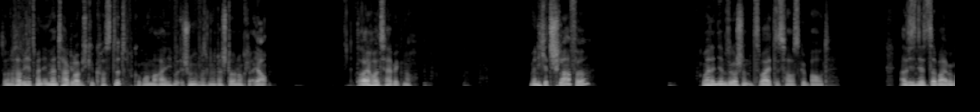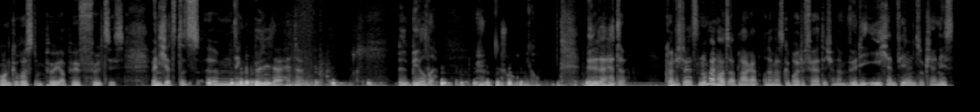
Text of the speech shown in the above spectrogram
So, und das hat mich jetzt mein Inventar, glaube ich, gekostet. Gucken wir mal rein. Ich muss, Entschuldigung, muss mit der Steuer noch klar. Ja. Drei Holz habe ich noch. Wenn ich jetzt schlafe. Guck mal, die haben sogar schon ein zweites Haus gebaut. Also sie sind jetzt dabei beim Grundgerüst und peu à peu füllt sich's. Wenn ich jetzt das ähm, Ding Bilder hätte. Bilder. Entschuldigung, Mikro. Bilder hätte. Könnte ich da jetzt nur mein Holz ablagern und dann wäre das Gebäude fertig. Und dann würde ich empfehlen, so kenne ich es,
